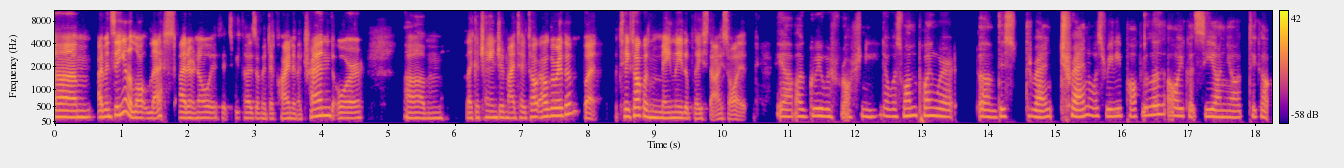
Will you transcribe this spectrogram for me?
Um, I've been seeing it a lot less. I don't know if it's because of a decline in the trend or um, like a change in my TikTok algorithm, but TikTok was mainly the place that I saw it. Yeah, I agree with Roshni. There was one point where um this trend trend was really popular. All you could see on your TikTok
